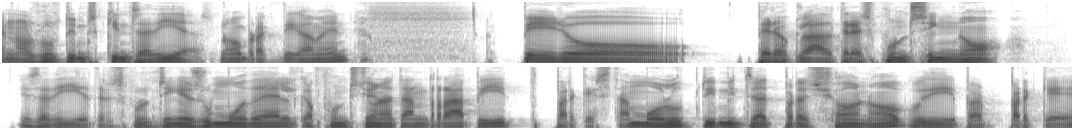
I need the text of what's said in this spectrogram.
en els últims 15 dies, no? Pràcticament. Però, però clar, el 3.5 no. És a dir, el 3.5 és un model que funciona tan ràpid perquè està molt optimitzat per això, no? Vull dir, per, perquè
